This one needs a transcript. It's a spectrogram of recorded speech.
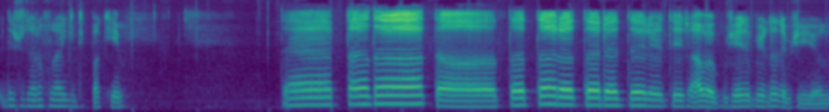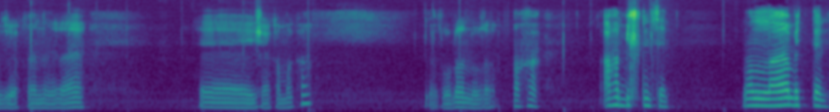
Bir de şu taraflara gidip bakayım. Da da da da da da da da da da da Abi bu şeyde bir de bir şey yazacak. Hani ha. Eee şaka maka. Biraz oradan da uzak. Aha. Aha bittin sen. Vallahi bittin.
